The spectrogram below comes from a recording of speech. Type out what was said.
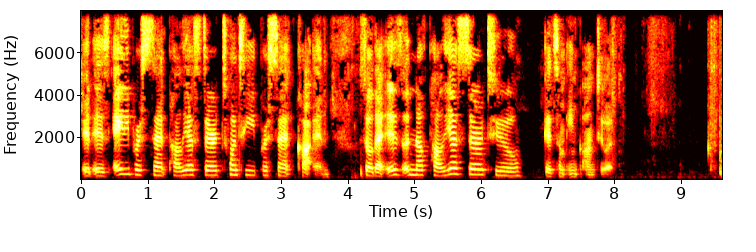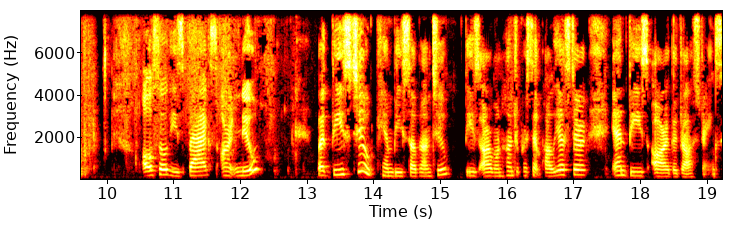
it is 80% polyester, 20% cotton. So that is enough polyester to get some ink onto it. Also, these bags aren't new, but these too can be subbed onto. These are 100% polyester and these are the drawstrings.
